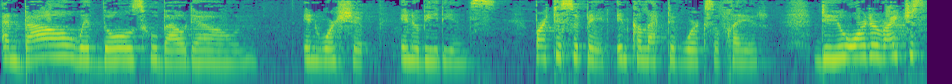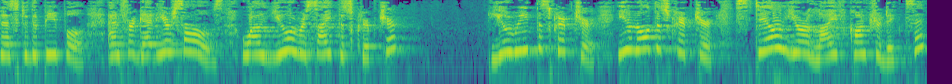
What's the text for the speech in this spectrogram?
and bow with those who bow down in worship, in obedience. Participate in collective works of khair. Do you order righteousness to the people and forget yourselves while you recite the scripture? You read the scripture, you know the scripture, still your life contradicts it?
